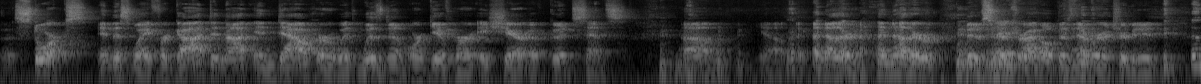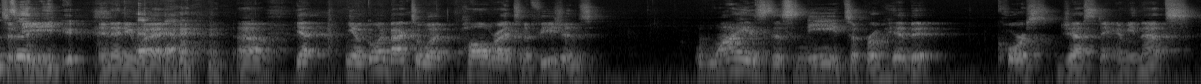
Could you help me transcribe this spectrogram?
uh, storks in this way For God did not endow her with wisdom or give her a share of good sense. Um, you know, another another bit of scripture I hope is never attributed to me in any way. Uh, yet, you know, going back to what Paul writes in Ephesians, why is this need to prohibit coarse jesting? I mean, that's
